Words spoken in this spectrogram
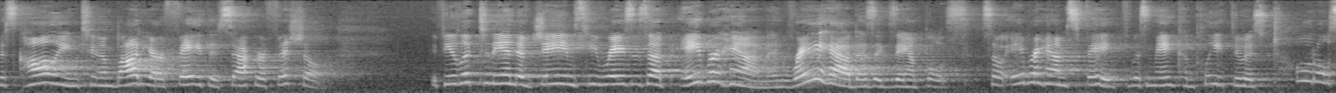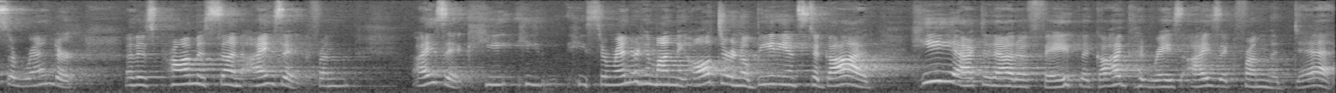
This calling to embody our faith is sacrificial. If you look to the end of James, he raises up Abraham and Rahab as examples. So Abraham's faith was made complete through his total surrender of his promised son Isaac from Isaac. He, he, he surrendered him on the altar in obedience to God. He acted out of faith that God could raise Isaac from the dead,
